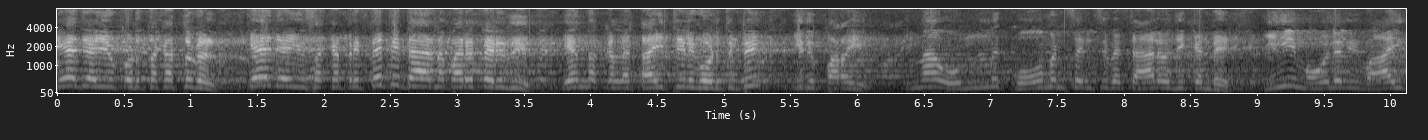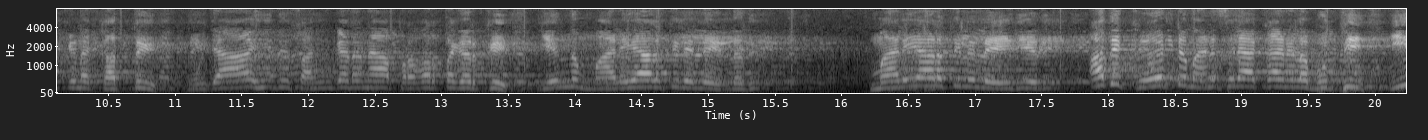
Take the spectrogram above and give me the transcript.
കെ ജെ യു കൊടുത്ത കത്തുകൾ. കെ ജെ യു സെക്രട്ടറി തെറ്റിദ്ധാരണ പരത്തരുത് എന്നൊക്കെയുള്ള ടൈറ്റിൽ കൊടുത്തിട്ട് ഇത് പറയും. എന്നാ ഒന്ന് കോമൺ സെൻസ് വെച്ച് ആലോചിക്കണ്ടേ. ഈ മൗലവി വായിക്കുന്ന കത്ത് മുജാഹിദ് സംഘടനാ പ്രവർത്തകർക്ക് എന്ന് മലയാളത്തിലല്ലേ ഉള്ളത്? മലയാളത്തിലല്ലേ എഴുതിയത്? അത് കേട്ട് മനസ്സിലാക്കാനുള്ള ബുദ്ധി ഈ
